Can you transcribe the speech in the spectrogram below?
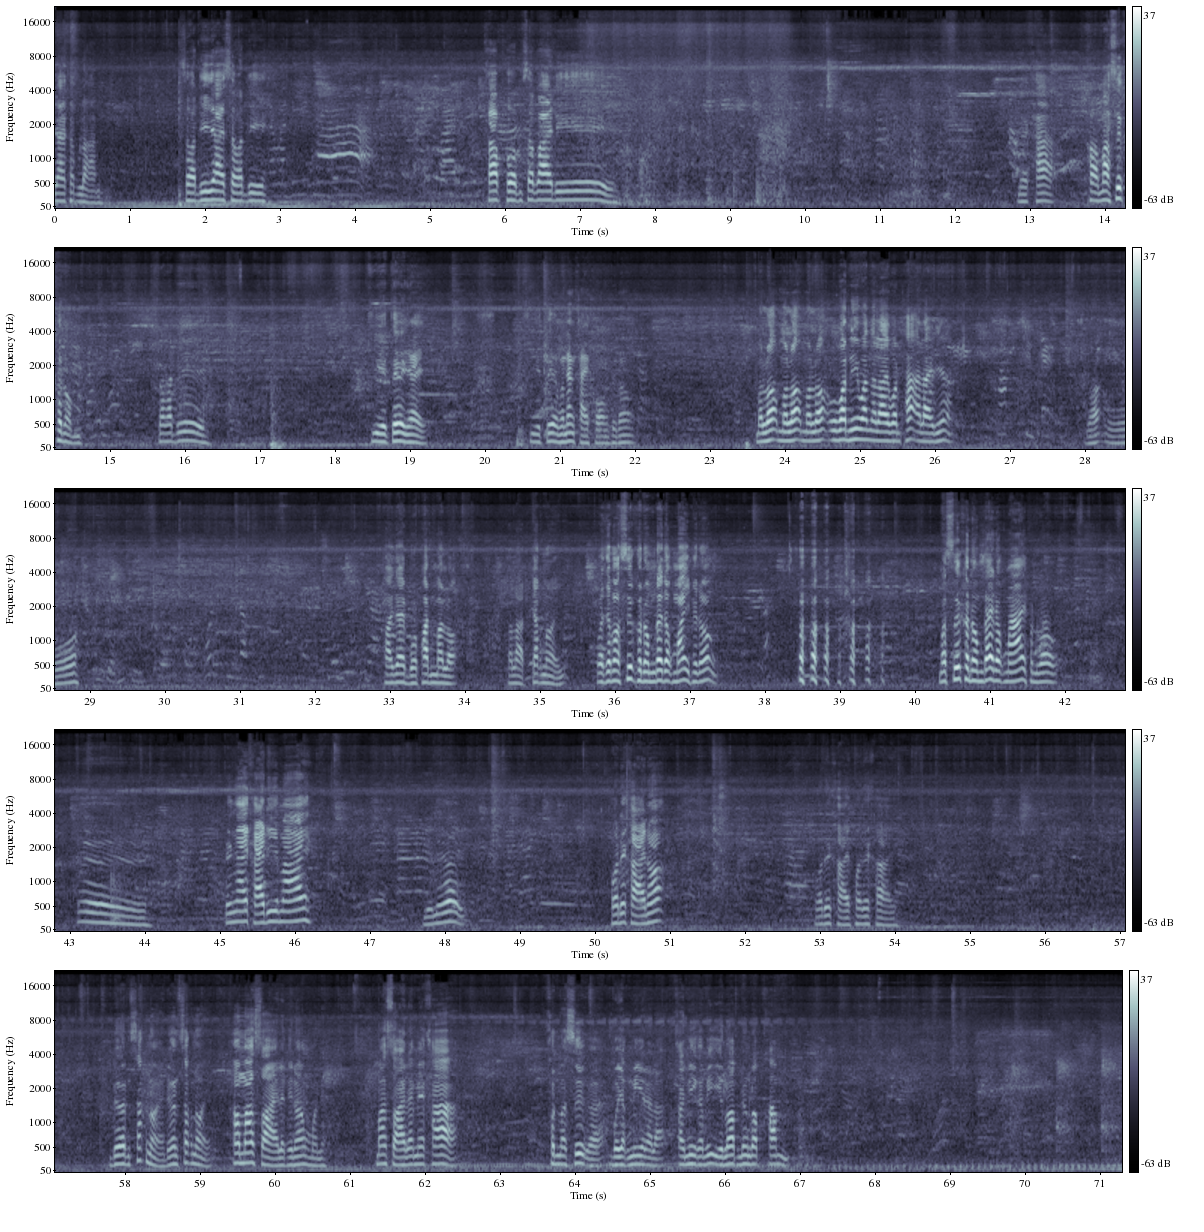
ยายกับหลาน สวัสดียายสวัสดี สวัสดีค่ะสวัสดีครับผมสบายดี เนี่ยค่ะเข้ามาซื้อขนม สวัสดีคีเตอร์ไงคีเตอร์มานั่งขายของพี่น้อง มาเลาะมาเลาะมาเลาะโอ้วันนี้วันอะไรวันพระอะไรเนี่ยพักชิมแปะวะโอ้พายายบัวพันมาเลาะตลาดจักหน่อย ว่าจะมาซื้อขนมได้ดอกไม้พี่น้อง มาซื้อขนมได้ดอกไม้เพิ่นเว่าเออเป็นไงขายดีไหมเรื่อยๆพอได้ขายเนาะพอได้ขายพอได้ขาย เดินสักหน่อย เดินสักหน่อยเข้ามาสายเลยพี่น้องหมดเนี่ยมาสายแล้วแม่ค้าคนมาซื้ออะบอยากมีแล้วล่ะใครมีก็มีอีกรอบนึงรอบค่ำ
